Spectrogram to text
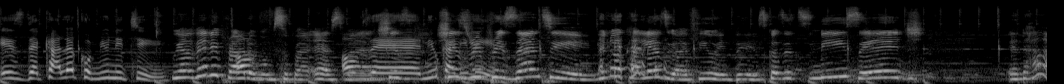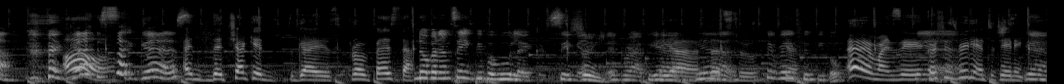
is the color community? We are very proud of, Of- um Super S, of the she's new she's representing. You know, Kale's got a few in this because it's me, Sage, and her. I Oh. guess. I guess. And the jacket guys, Professor. no, but I'm saying people who like sing, Sing. And, and rap. Yeah, Yeah, that's true. Very, very Yeah. few people. Eh, hey, man, because Yeah. she's really entertaining. Yeah.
